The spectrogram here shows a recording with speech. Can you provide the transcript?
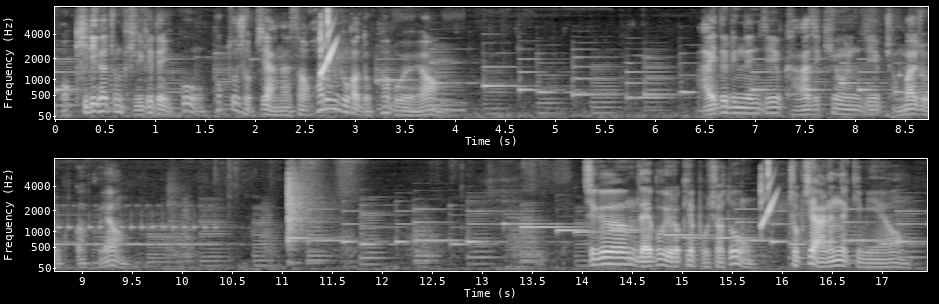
어, 길이가 좀 길게 돼 있고 폭도 좁지 않아서 활용도가 높아 보여요. 아이들 있는 집, 강아지 키우는 집 정말 좋을 것 같고요. 지금 내부 이렇게 보셔도 좁지 않은 느낌이에요.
